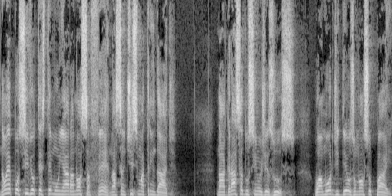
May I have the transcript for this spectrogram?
Não é possível testemunhar a nossa fé na Santíssima Trindade, na graça do Senhor Jesus, o amor de Deus, o nosso Pai,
